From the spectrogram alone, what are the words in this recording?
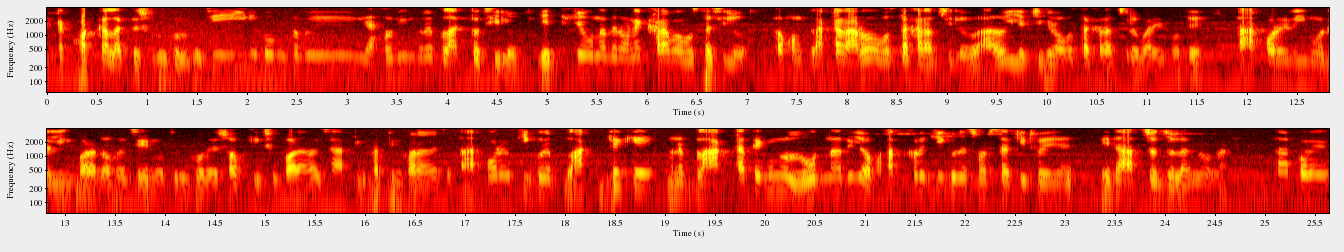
একটা খটকা লাগতে শুরু করল যে এইরকম ভাবে এতদিন ধরে প্লাগ তো ছিল, এর থেকে ওনাদের অনেক খারাপ অবস্থা ছিল। তখন প্লাগটার আরও অবস্থা খারাপ ছিল আরও ইলেকট্রিকের অবস্থা খারাপ ছিল বাড়ির মধ্যে। তারপরে রিমডেলিং করানো হয়েছে, নতুন করে সবকিছু করা হয়েছে, আর্থিং ফার্থিং করা হয়েছে। তারপরেও কি করে প্লাগ থেকে মানে প্লাগটাতে কোনো লোড না দিলে হঠাৎ করে কি করে শর্ট সার্কিট হয়ে যায়? এটা আশ্চর্য লাগল না তারপরে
